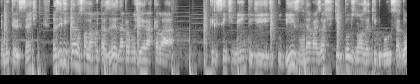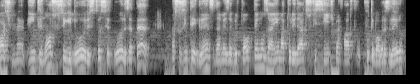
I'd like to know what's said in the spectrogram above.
é muito interessante. Nós evitamos falar muitas vezes, né, para não gerar aquela aquele sentimento de, de, clubismo, né? Mas acho que todos nós aqui do Borussia Dortmund, né, entre nossos seguidores, torcedores, até nossos integrantes da mesa virtual, temos aí maturidade suficiente para falar do futebol brasileiro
